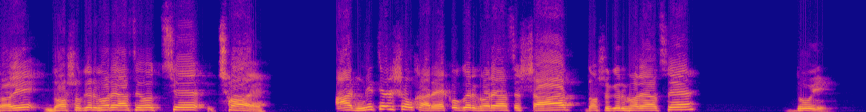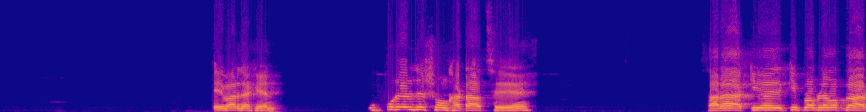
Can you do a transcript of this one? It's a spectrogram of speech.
সরি দশকের ঘরে আছে হচ্ছে ছয়। আর নিচের সংখ্যার এককের ঘরে আছে সাত, দশকের ঘরে আছে দুই। এবার দেখেন, উপরের যে সংখ্যাটা আছে, সারা, কি কি প্রবলেম আপনার?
